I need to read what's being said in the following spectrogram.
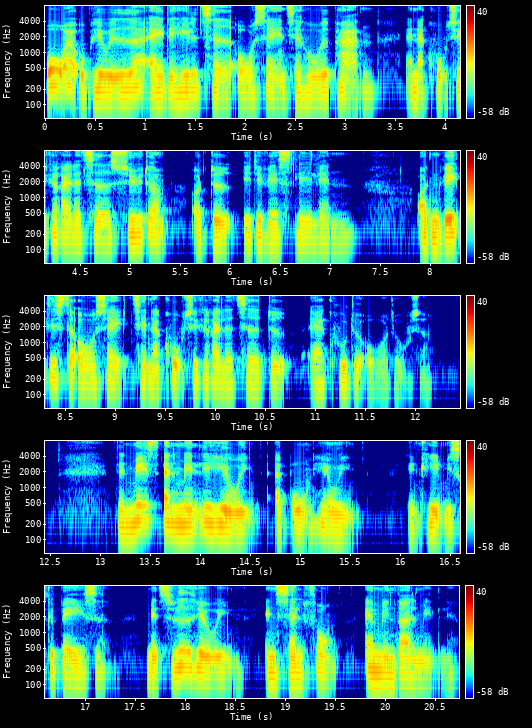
Brug af opioider er i det hele taget årsagen til hovedparten af narkotikarelateret sygdom og død i de vestlige lande og den vigtigste årsag til narkotikarelateret død er akutte overdoser. Den mest almindelige heroin er brun heroin, den kemiske base, mens hvid heroin, en saltform, er mindre almindelig.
